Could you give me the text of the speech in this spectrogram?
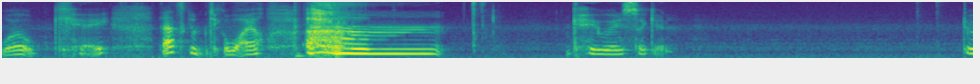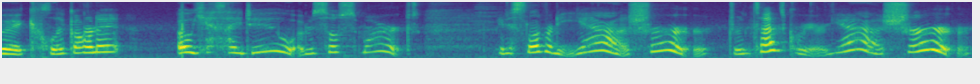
Okay, that's gonna take a while. Um, okay, wait a second. Do I click on it? Oh, yes, I do. I'm so smart. Meet a celebrity. Yeah, sure. Join science career. Yeah, sure.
